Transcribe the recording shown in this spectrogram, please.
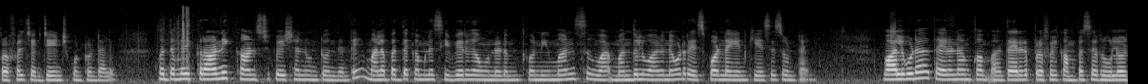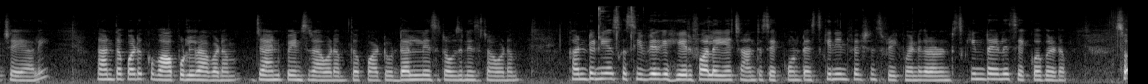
profile check చేయించుకుంటుండాలి. కొంతమంది క్రానిక్ కాన్స్టిపేషన్ ఉంటుందంటే మలబద్ధకమైన సివియర్గా ఉండడం కొన్ని మంత్స్ మందులు వాడినా కూడా రెస్పాండ్ అయ్యే కేసెస్ ఉంటాయి. వాళ్ళు కూడా thyroid thyroid profile compulsory rule out చేయాలి. దాంతోపాటు వాపులు రావడం జాయింట్ పెయిన్స్ రావడంతో పాటు డల్నెస్ రౌజినెస్ రావడం కంటిన్యూస్గా సివియర్గా హెయిర్ ఫాల్ అయ్యే ఛాన్సెస్ ఎక్కువ ఉంటాయి. స్కిన్ ఇన్ఫెక్షన్స్ ఫ్రీక్వెంట్గా రావడం స్కిన్ డ్రైనెస్ ఎక్కువ పెరగడం. సో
